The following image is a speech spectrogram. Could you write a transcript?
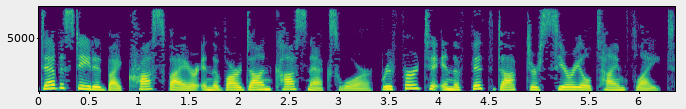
devastated by crossfire in the Vardon-Kosnax War, referred to in the Fifth Doctor serial Time Flight.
